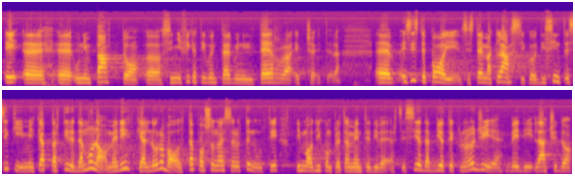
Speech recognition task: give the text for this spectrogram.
e eh, eh, un impatto eh, significativo in termini di terra, eccetera. Eh, esiste poi il sistema classico di sintesi chimica a partire da monomeri che a loro volta possono essere ottenuti in modi completamente diversi, sia da biotecnologie, vedi l'acido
